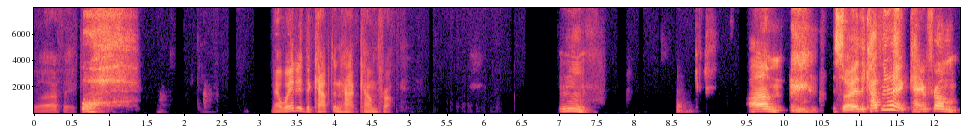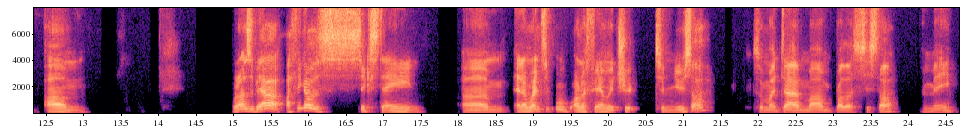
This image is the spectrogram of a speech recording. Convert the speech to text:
Perfect. Oh. Now, where did the captain hat come from? Mm. Um, so the captain hat came from um when I was about, I think I was 16. Um, and I went to, on a family trip to Noosa. So my dad, mom, brother, sister, and me.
